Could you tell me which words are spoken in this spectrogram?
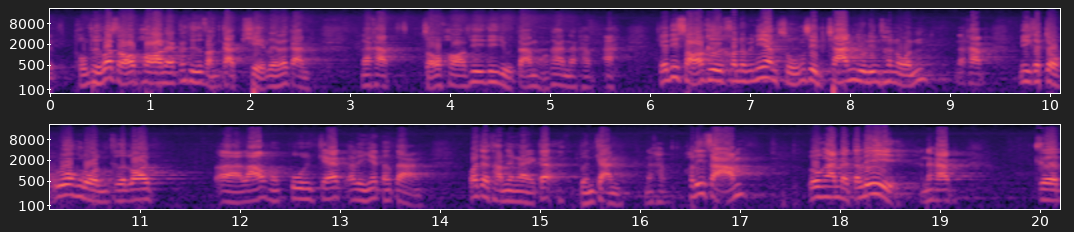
ต ผมถือว่าสอพเนี่ยก็คือสังกัดเขตเลยแล้วกันนะครับสอพที่ที่อยู่ตามของท่านนะครับอะเคสที่สองคือคอนโดมิเนียมสูง 10 ชั้นอยู่ริมถนนนะครับมีกระจกร่วงหล่นเกิดรอยอ่าร้าวของปูนแก๊สอะไรเงี้ยต่างๆ ว่าจะทำยังไงก็เหมือนกันนะครับข้อที่สามโรงงานแบตเตอรี่นะครับเกิด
